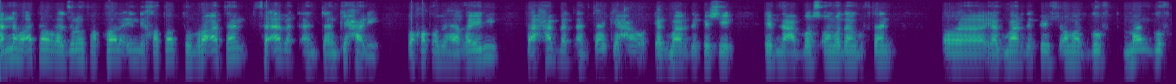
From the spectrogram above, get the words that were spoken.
أنه اتى رجل فقال إني خطبت امرأة فأبت أن تنكحني وخطبها غيري فأحبت أن تنكحه. یک مرد پیش ابن عباس آمدن گفتن یک مرد پیش آمد گفت من گفت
